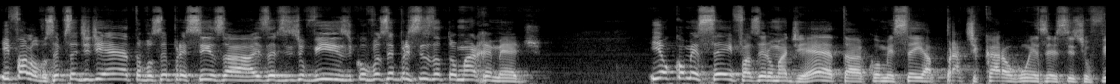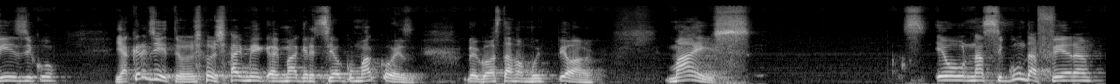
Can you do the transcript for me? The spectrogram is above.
E falou, você precisa de dieta, você precisa exercício físico, você precisa tomar remédio. E eu comecei a fazer uma dieta, comecei a praticar algum exercício físico. E acredita, eu já emagreci alguma coisa. O negócio estava muito pior. Mas eu na segunda-feira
